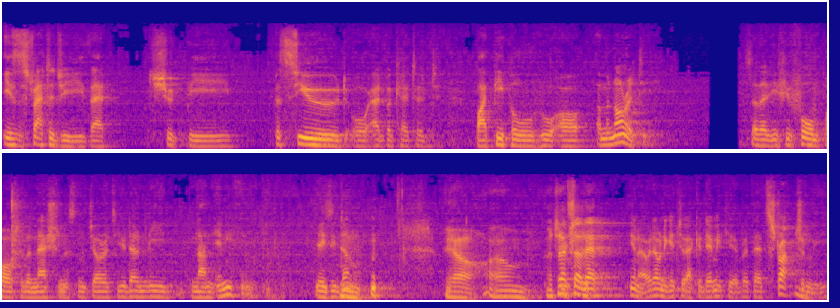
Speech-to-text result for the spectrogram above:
is a strategy that should be pursued or advocated by people who are a minority. So that if you form part of a nationalist majority, you don't need none anything. Easy done. don't. Yeah, um, And so that, you know, I don't want to get too academic here, but that structurally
